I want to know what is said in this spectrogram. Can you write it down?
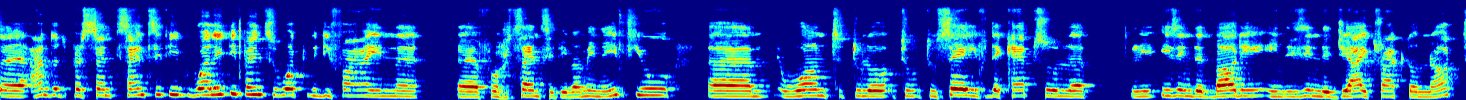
100% sensitive? Well, it depends what we define uh, uh, for sensitive. I mean, if you um, want to, to, to say if the capsule uh, is in the body, in, is in the GI tract or not,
